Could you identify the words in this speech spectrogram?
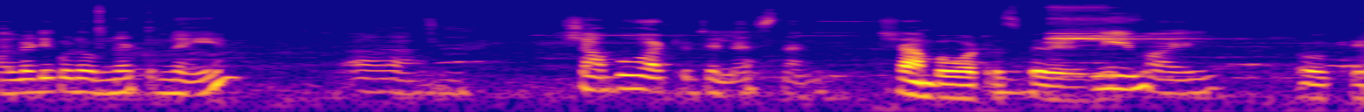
ఆల్రెడీ కూడా ఉన్నట్టున్నాయి. షాంపూ వాటర్ చల్లేస్తాను shampoo water spray neem oil okay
